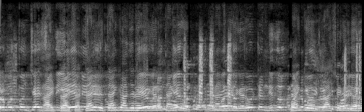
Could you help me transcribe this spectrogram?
ప్రభుత్వం చేసింది గారు. ప్రభుత్వం ఆంజనేయులు గారు. థ్యాంక్ యూ రాజశేఖర్ గారు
